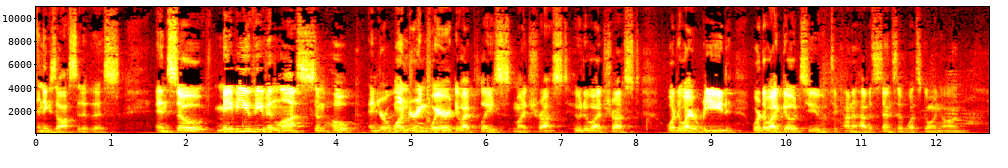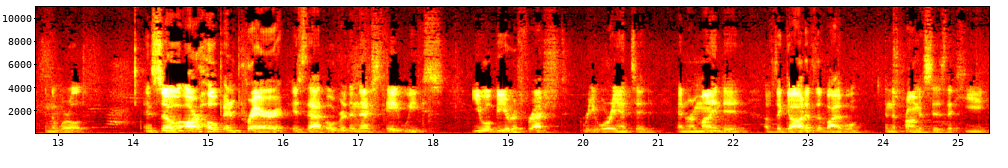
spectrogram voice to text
and exhausted of this. And so maybe you've even lost some hope and you're wondering where do I place my trust? Who do I trust? What do I read? Where do I go to to kind of have a sense of what's going on in the world? And so our hope and prayer is that over the next 8 weeks you will be refreshed reoriented, and reminded of the God of the Bible and the promises that He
